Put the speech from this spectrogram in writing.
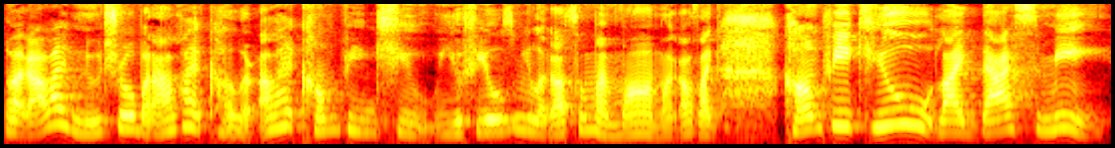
Like I like neutral, but I like color. I like comfy cute. You feels me? Like I was telling my mom, like I was like, comfy cute, like that's me.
